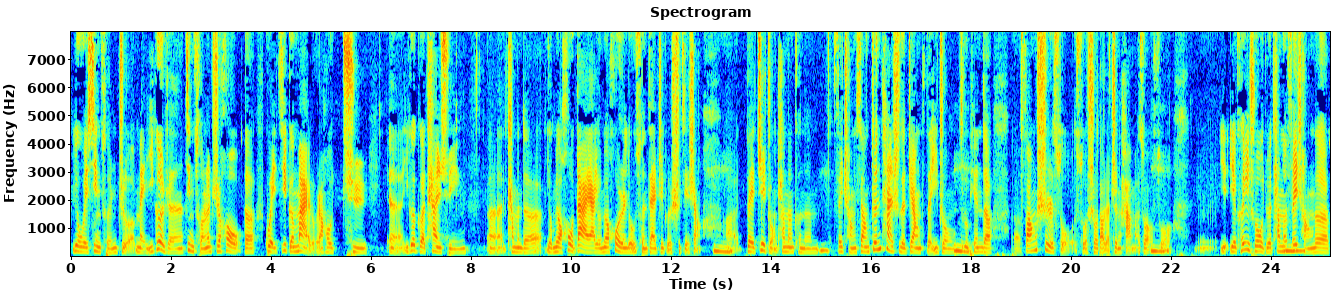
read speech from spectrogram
六位幸存者、每一个人幸存了之后的轨迹跟脉络，然后去呃一个个探寻。呃，他们的有没有后代啊？有没有后人留存在这个世界上？嗯啊、被这种他们可能非常像侦探式的这样子的一种纪录嗯片的、呃方式所所受到的震撼嘛，所所嗯也也可以说，我觉得他们非常的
